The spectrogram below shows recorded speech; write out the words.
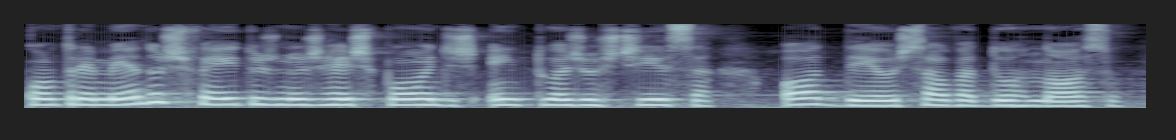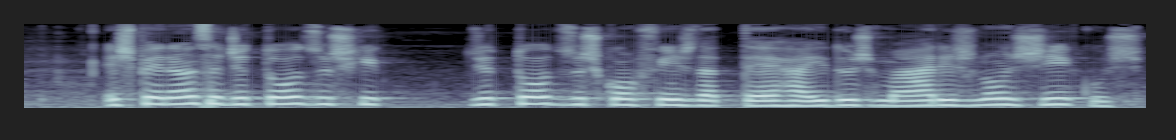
Com tremendos feitos nos respondes em tua justiça, ó Deus, Salvador nosso. Esperança de todos os que de todos os confins da terra e dos mares longínquos.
